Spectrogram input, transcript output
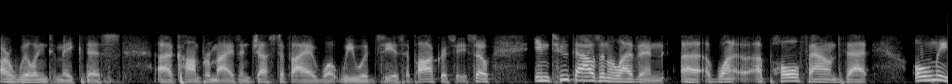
are willing to make this uh, compromise and justify what we would see as hypocrisy. So in 2011, uh, one, a poll found that only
